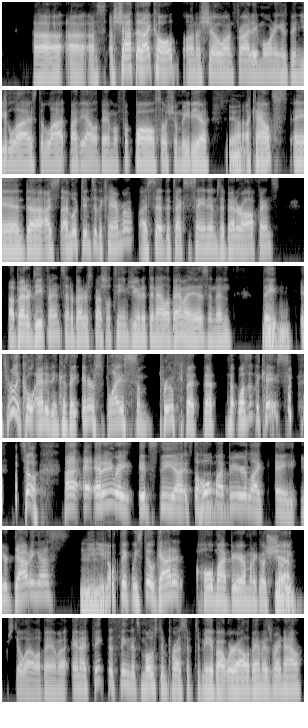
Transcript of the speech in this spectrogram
uh, a, a, shot that I called on a show on Friday morning has been utilized a lot by the Alabama football social media yeah. accounts. And uh, I, I looked into the camera. I said the Texas A&M's a better offense, a better defense, and a better special teams unit than Alabama is. And then they mm-hmm. it's really cool editing because they intersplice some proof that that that wasn't the case. So uh, at, at, any rate it's the uh, it's the hold my beer like hey you're doubting us. Mm-hmm. you, you, don't think we still got it? Hold my beer. I'm gonna go show yeah. you still alabama. And i think the thing that's most impressive to me about where alabama is right now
